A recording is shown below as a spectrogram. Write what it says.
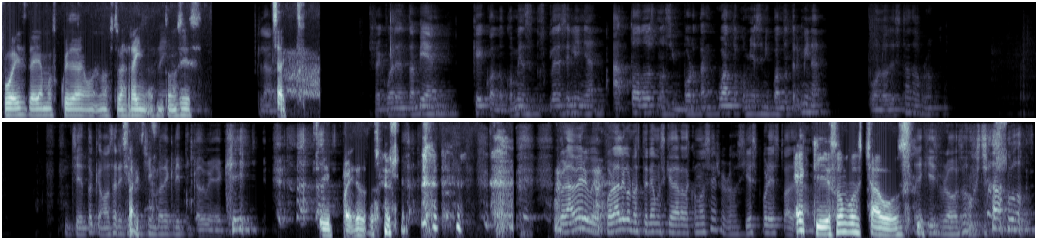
pues debemos cuidar a nuestras reinas. Entonces, claro. exacto. Recuerden también que cuando comiencen tus clases en línea, a todos nos importan cuándo comiencen y cuándo terminan. Ponlo de estado, bro. Siento que vamos a recibir un chingo de críticas, güey, aquí. Sí, pues. Pero a ver, güey, por algo nos tenemos que dar a conocer, bro. Si es por esto, adelante. X, somos chavos. X, bro, somos chavos.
